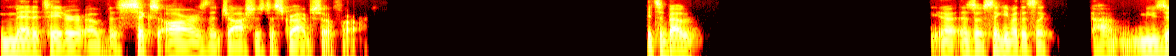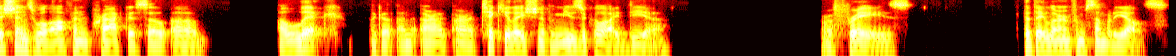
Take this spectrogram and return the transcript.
meditator of the six R's that Josh has described so far. it's about you know, as I was thinking about this, like uh, musicians will often practice a, a, a lick, like a, an, an articulation of a musical idea or a phrase that they learn from somebody else.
